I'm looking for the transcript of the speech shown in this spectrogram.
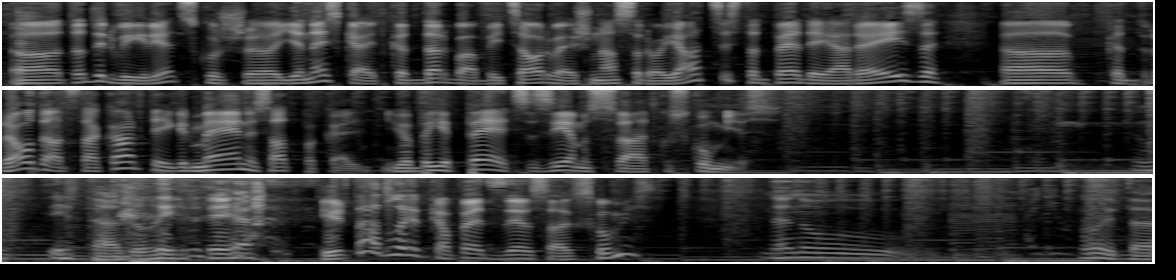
Uh, tad ir vīrietis, kurš, uh, ja neskaita, kad darbā bija caurvēšana asaroja acis, tad pēdējā reize, uh, kad raudāts tā kārtīgi, ir mēnesis atpakaļ, jo bija pēc Ziemassvētku skumjas. Ir tāda lieta, jā. ir tāda lieta, kā pēc Ziemassvētku skumjas? Ne, nu, nu, ir tā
